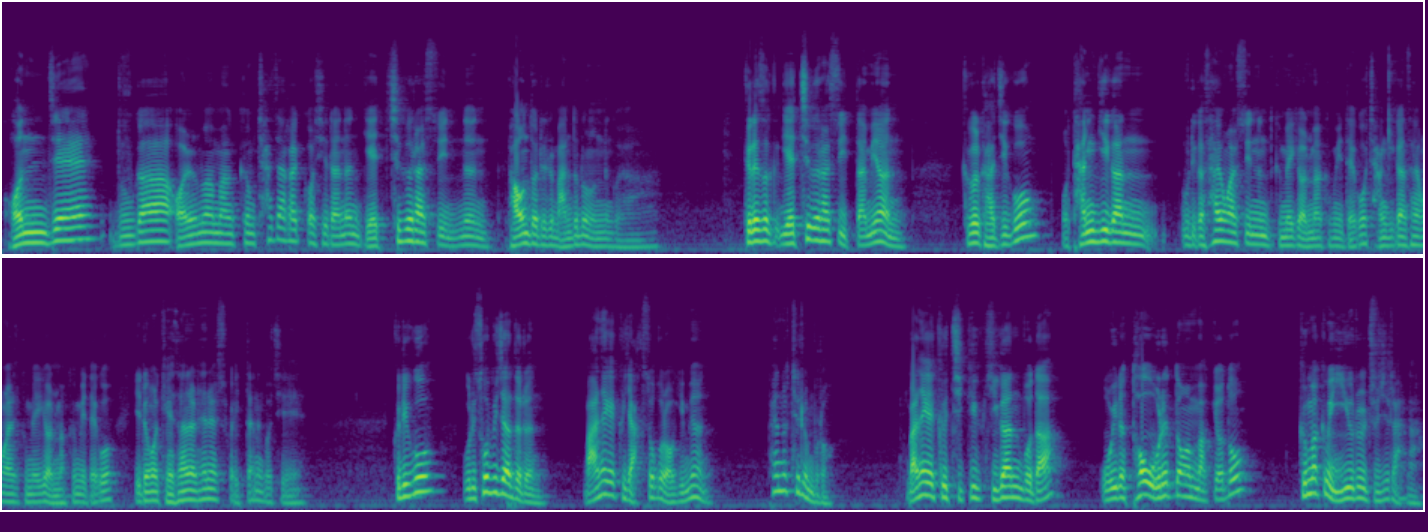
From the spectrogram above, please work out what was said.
언제 누가 얼마만큼 찾아갈 것이라는 예측을 할 수 있는 바운더리를 만들어 놓는 거야. 그래서 그 예측을 할 수 있다면 그걸 가지고 뭐 단기간 우리가 사용할 수 있는 금액이 얼마큼이 되고 장기간 사용할 금액이 얼마큼이 되고 이런 걸 계산을 해낼 수가 있다는 거지. 그리고 우리 소비자들은 만약에 그 약속을 어기면 페널티를 물어. 만약에 그 지키 기간보다 오히려 더 오랫동안 맡겨도 그만큼의 이유를 주질 않아.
